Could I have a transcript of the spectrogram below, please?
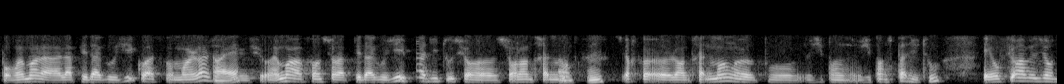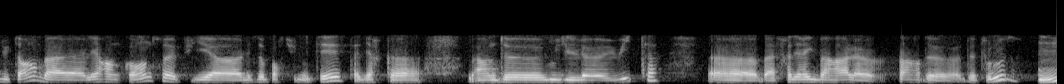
pour vraiment la, la pédagogie quoi. À ce moment-là, je, Ouais. je suis vraiment à fond sur la pédagogie, et pas du tout sur euh, sur l'entraînement. Mmh. Sur que euh, l'entraînement, euh, pour j'y pense j'y pense pas du tout. Et au fur et à mesure du temps, bah, les rencontres et puis euh, les opportunités, c'est-à-dire que bah, en 2008, euh, bah, Frédéric Barral part de, de Toulouse Mmh.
